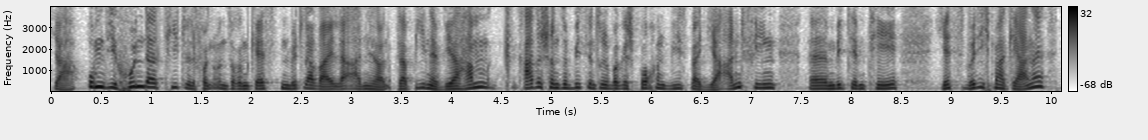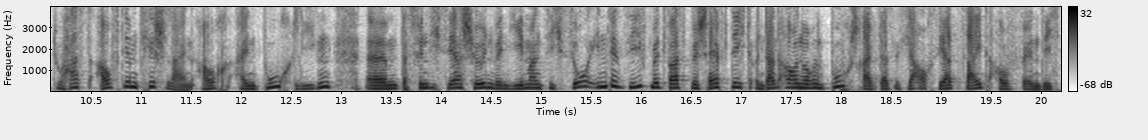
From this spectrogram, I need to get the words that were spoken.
ja, um die 100 Titel von unseren Gästen mittlerweile anhören. Sabine, wir haben gerade schon so ein bisschen drüber gesprochen, wie es bei dir anfing äh, mit dem Tee. Jetzt würde ich mal gerne, du hast auf dem Tischlein auch ein Buch liegen. Ähm, das finde ich sehr schön, wenn jemand sich so intensiv mit was beschäftigt und dann auch noch ein Buch schreibt. Das ist ja auch sehr zeitaufwendig.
